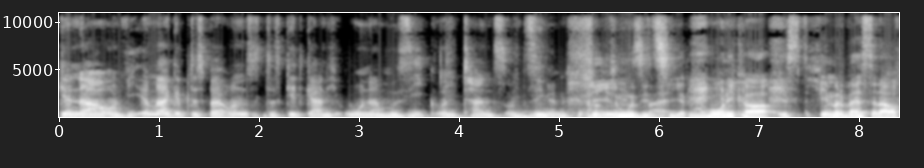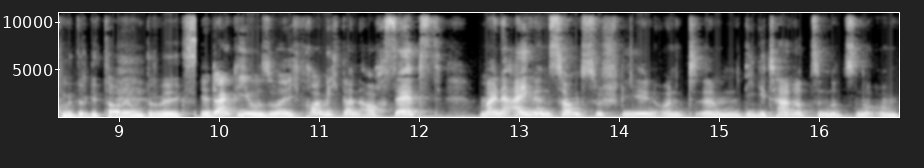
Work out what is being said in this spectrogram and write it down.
Genau, und wie immer gibt es bei uns, das geht gar nicht ohne Musik und Tanz und Singen. Viel jeden Fall. musizieren. Monika ist immer besser auch mit der Gitarre unterwegs. Ja, danke, Josua. Ich freue mich dann auch selbst, meine eigenen Songs zu spielen und ähm, die Gitarre zu nutzen, um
